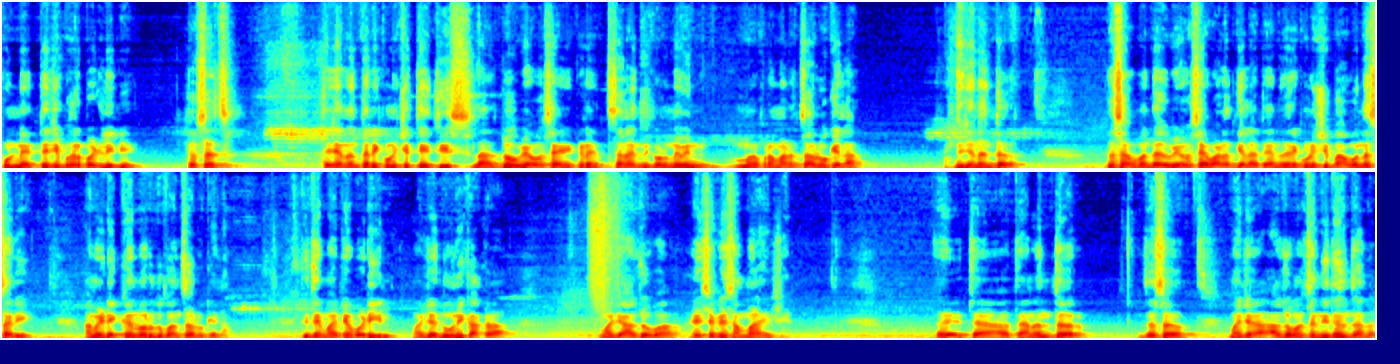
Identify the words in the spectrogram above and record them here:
पुण्यात त्याची भर पडलेली तसंच त्याच्यानंतर एकोणीसशे तेहतीसला जो व्यवसाय इकडे सलांनीकडून नवीन म- प्रमाणात चालू केला. त्याच्यानंतर जसा बंद व्यवसाय वाढत गेला त्यानंतर एकोणीसशे बावन्न साली आम्ही डेक्कनवर दुकान चालू केलं. तिथे माझे वडील माझे दोन्ही काका माझे आजोबा हे सगळे सांभाळायचे. तर त्या त्यानंतर जसं माझ्या आजोबांचं निधन झालं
